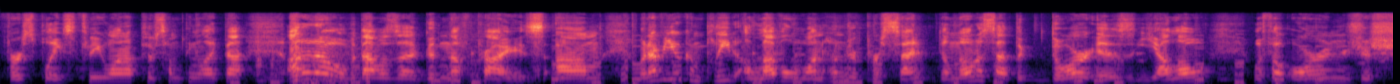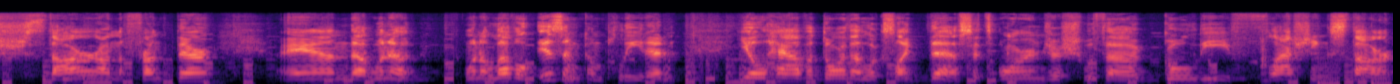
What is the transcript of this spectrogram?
first place three one-ups or something like that? I don't know, but that was a good enough prize. Um, whenever you complete a level 100%, you'll notice that the door is yellow with an orange star on the front there. And uh, when a when a level isn't completed, you'll have a door that looks like this. It's orangish with a goldy flashing star.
